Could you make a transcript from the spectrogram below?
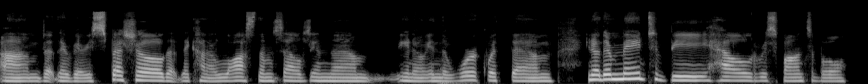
um, that they're very special, that they kind of lost themselves in them, you know, in the work with them. You know, they're made to be held responsible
